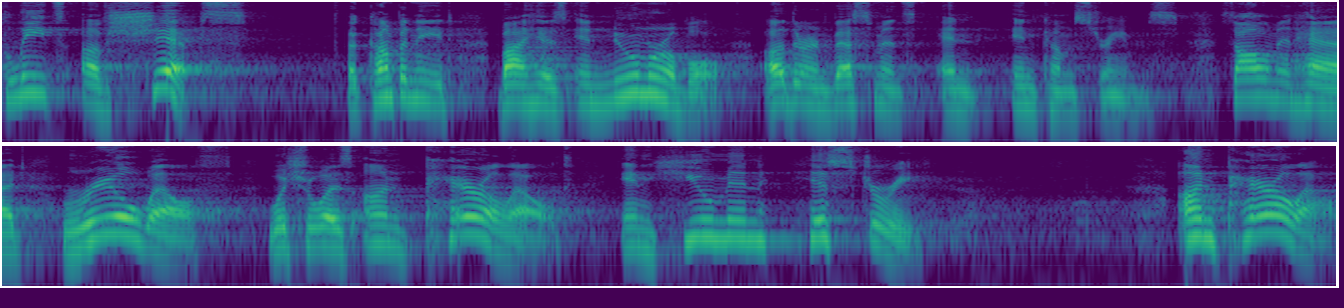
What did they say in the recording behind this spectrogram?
fleets of ships, accompanied by his innumerable other investments and income streams. Solomon had real wealth, which was unparalleled in human history. Unparalleled.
